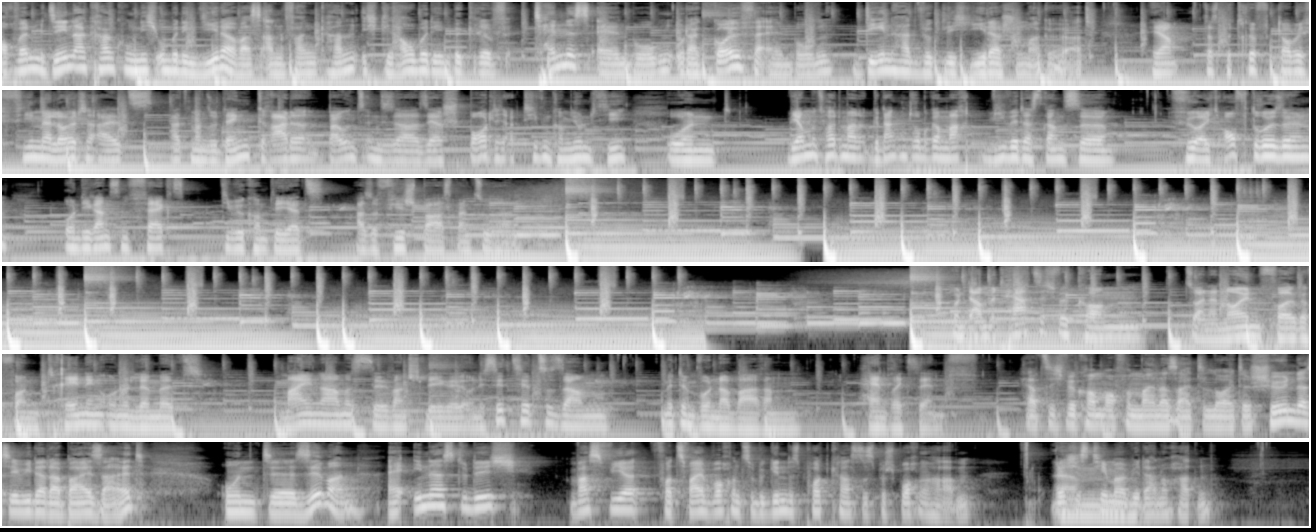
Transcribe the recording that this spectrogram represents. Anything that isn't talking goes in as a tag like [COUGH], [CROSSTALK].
Auch wenn mit Sehnenerkrankungen nicht unbedingt jeder was anfangen kann, ich glaube, den Begriff Tennisellenbogen oder Golferellenbogen, den hat wirklich jeder schon mal gehört. Ja, das betrifft, glaube ich, viel mehr Leute, als, als man so denkt, gerade bei uns in dieser sehr sportlich aktiven Community. Und wir haben uns heute mal Gedanken darüber gemacht, wie wir das Ganze für euch aufdröseln und die ganzen Facts, die bekommt ihr jetzt. Also viel Spaß beim Zuhören. Herzlich willkommen zu einer neuen Folge von Training ohne Limit. Mein Name ist Silvan Schlegel und ich sitze hier zusammen mit dem wunderbaren Hendrik Senf. Herzlich willkommen auch von meiner Seite, Leute. Schön, dass ihr wieder dabei seid. Und äh, Silvan, erinnerst du dich, was wir vor zwei Wochen zu Beginn des Podcastes besprochen haben? Welches Ähm, Thema wir da noch hatten?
